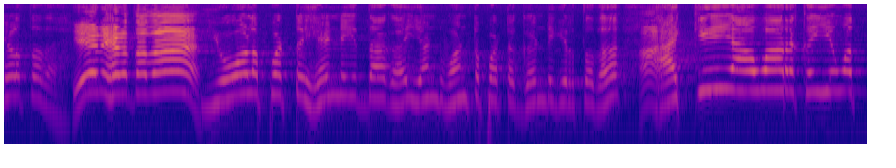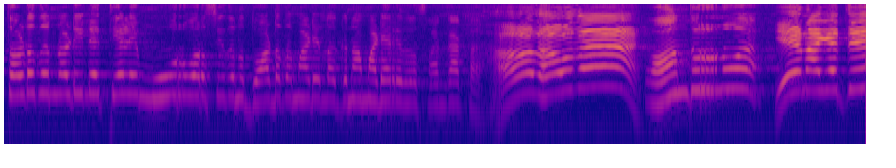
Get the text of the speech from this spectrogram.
ಹೇಳ್ತದ. ಏನ್ ಹೇಳ್ತದ? ಏಳು ಪಟ್ಟು ಹೆಣ್ಣು ಇದ್ದಾಗ ಎಂಟು ಒಂಟು ಪಟ್ಟು ಗಂಡಿಗಿರ್ತದ ಅಕ್ಕಿ ಯಾವಾರ ಕೈಯವ ತಡದ ನಡಿಲೆ ಅಂತೇಳಿ ಮೂರು ವರ್ಷ ಇದನ್ನ ದೊಡ್ಡದ ಮಾಡಿ ಲಗ್ನ ಮಾಡ್ಯಾರ ಇದ್ರ ಸಂಗಾಟ. ಹೌದ್ ಹೌದ. ಅಂದ್ರೂ ಏನಾಗೈತಿ?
